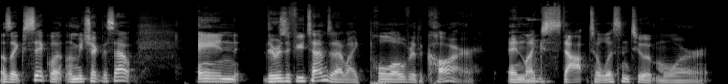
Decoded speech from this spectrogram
was like sick let, let me check this out. And there was a few times that i like pull over the car and like Mm. stop to listen to it more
